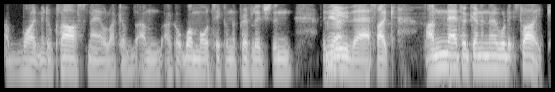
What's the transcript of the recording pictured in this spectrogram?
a white middle class male, like I've um, I got one more tick on the privilege than than Yeah. you there. Like I'm never gonna know what it's like.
